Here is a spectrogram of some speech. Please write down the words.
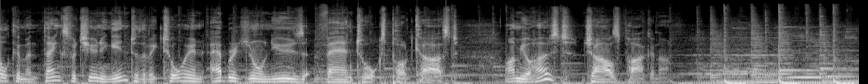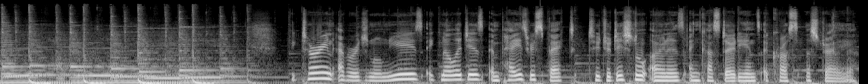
Welcome and thanks for tuning in to the Victorian Aboriginal News Van Talks podcast. I'm your host, Charles Parkiner. Victorian Aboriginal News acknowledges and pays respect to traditional owners and custodians across Australia.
